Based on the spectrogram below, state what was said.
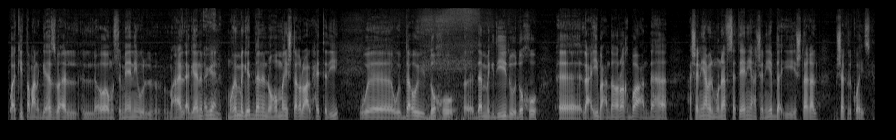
وأكيد طبعا الجهاز بقى ال- اللي هو موسيماني ومعاه الأجانب. اجانب مهم جدا إن هم يشتغلوا على الحتة دي ويبدأوا يضخوا آه، دم جديد ويضخوا آه، لعيبة عندها رغبة عندها عشان يعمل منافسة تاني عشان يبدأ يشتغل بشكل كويس يعني.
